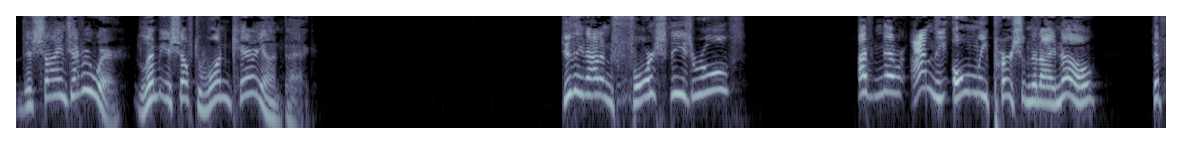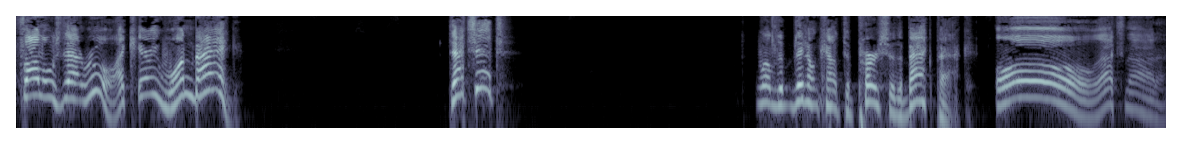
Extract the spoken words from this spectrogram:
there's signs everywhere. Limit yourself to one carry on bag. Do they not enforce these rules? I've never, I'm the only person that I know that follows that rule. I carry one bag. That's it. Well, they don't count the purse or the backpack. Oh, that's not a.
